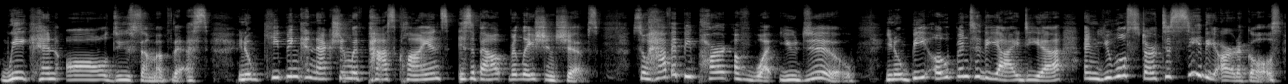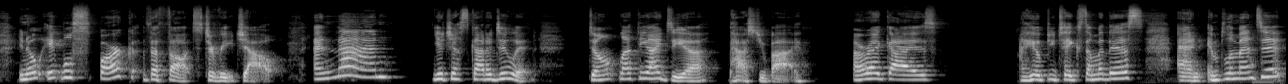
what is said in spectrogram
we can all do some of this. You know keeping connection with past clients is about relationships. So have it be part of what you do. You know be open to the idea and you will start to see the articles. you know, it will spark the thoughts to reach out. And then you just got to do it. Don't let the idea pass you by. All right, guys. I hope you take some of this and implement it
